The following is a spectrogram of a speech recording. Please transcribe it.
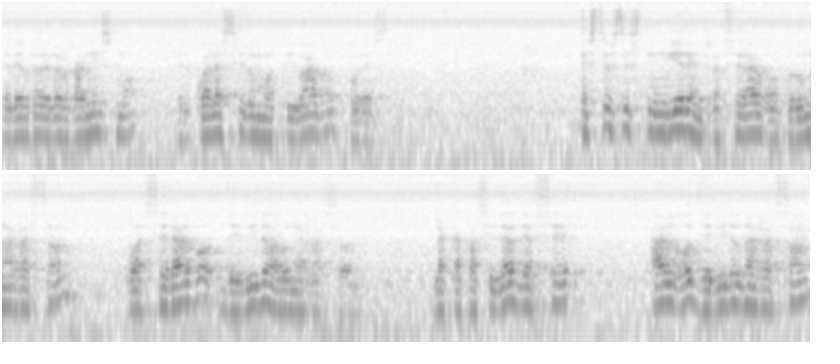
cerebro del organismo, el cual ha sido motivado por esto. Esto es distinguir entre hacer algo por una razón o hacer algo debido a una razón. La capacidad de hacer algo debido a una razón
